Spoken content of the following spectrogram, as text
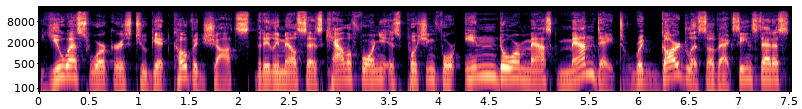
U.S. workers to get COVID shots. The Daily Mail says California is pushing for indoor mask mandate regardless of vaccine status.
